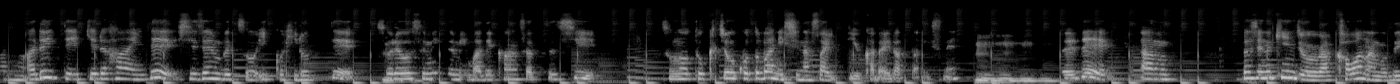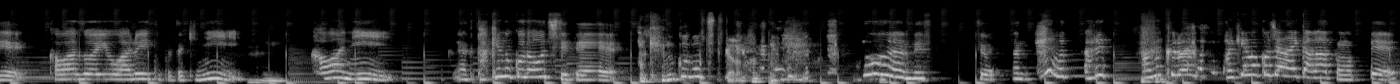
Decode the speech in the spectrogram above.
あの歩いていける範囲で自然物を1個拾ってそれを隅々まで観察し、その特徴を言葉にしなさいっていう課題だったんですね。うんうんうん。それであの私の近所が川なので川沿いを歩いてた時にうんうん。川になんかタケノコが落ちててタケノコが落ちてたの？そうなんですよ。なんでえわあれあの黒いのタケノコじゃないかなと思って、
